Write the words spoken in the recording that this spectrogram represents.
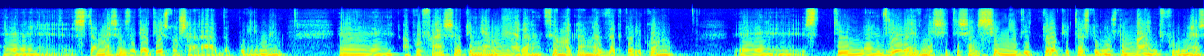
ε, στα μέσα της δεκαετίας των 40 που είμαι ε, αποφάσισα ότι μια μέρα θέλω να κάνω ένα διδακτορικό ε, στην διερεύνηση της ενσυνειδητότητας του γνωστού mindfulness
